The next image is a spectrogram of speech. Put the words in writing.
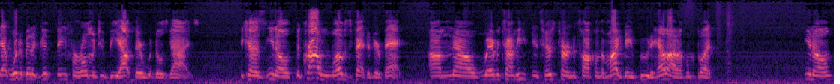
that would have been a good thing for Roman to be out there with those guys because you know the crowd loves the fact that they're back. Um, now every time he it's his turn to talk on the mic, they boo the hell out of him. But you know,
